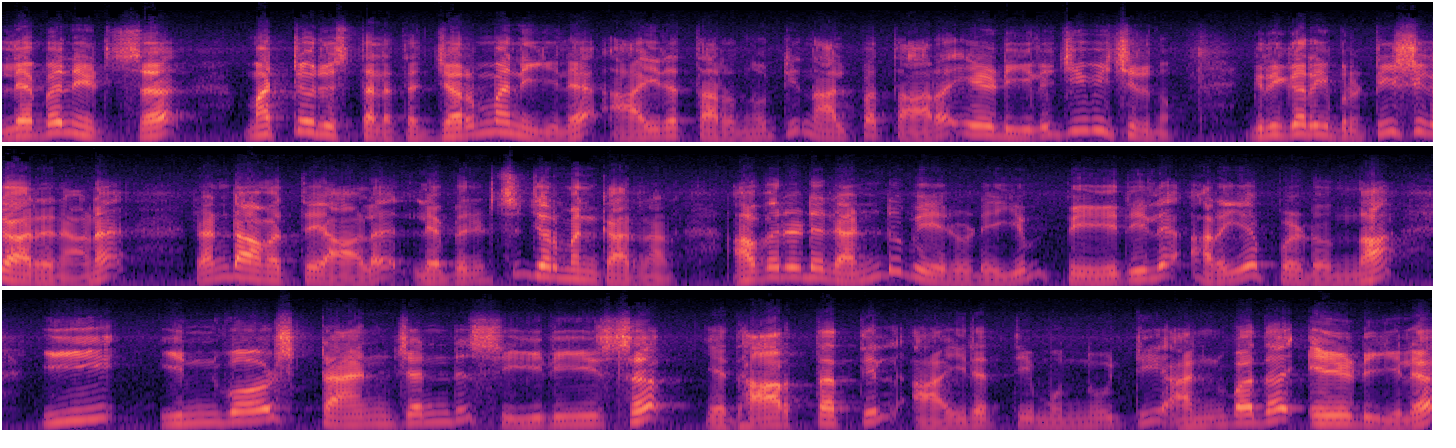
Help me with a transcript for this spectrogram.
ലെബനിറ്റ്സ് മറ്റൊരു സ്ഥലത്ത് ജർമ്മനിയിൽ ആയിരത്തി അറുന്നൂറ്റി നാൽപ്പത്തി ആറ് എ ഡിയിൽ ജീവിച്ചിരുന്നു. ഗ്രിഗറി ബ്രിട്ടീഷുകാരനാണ്. രണ്ടാമത്തെ ആൾ ലെബനിറ്റ്സ് ജർമ്മൻകാരനാണ്. അവരുടെ രണ്ടുപേരുടെയും പേരിൽ അറിയപ്പെടുന്ന ഈ ഇൻവേഴ്സ് ടാൻജന്റ് സീരീസ് യഥാർത്ഥത്തിൽ ആയിരത്തി മുന്നൂറ്റി അൻപത് എ ഡിയിൽ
